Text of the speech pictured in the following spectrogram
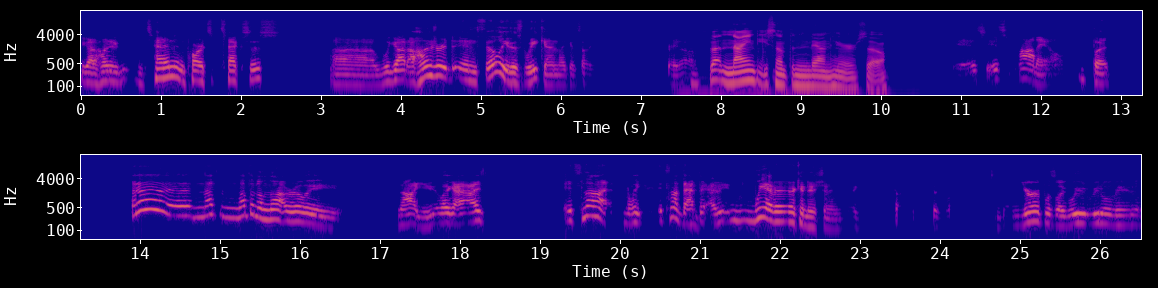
We got 110 in parts of Texas. Uh, we got 100 in Philly this weekend. I can tell you straight up. It's about 90 something down here, so. Yeah, it's it's hot out, but eh, nothing. Nothing. I'm not really not you like I. I it's not like it's not that bad. I mean, we have air conditioning. Like and Europe was like, we we don't need it.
